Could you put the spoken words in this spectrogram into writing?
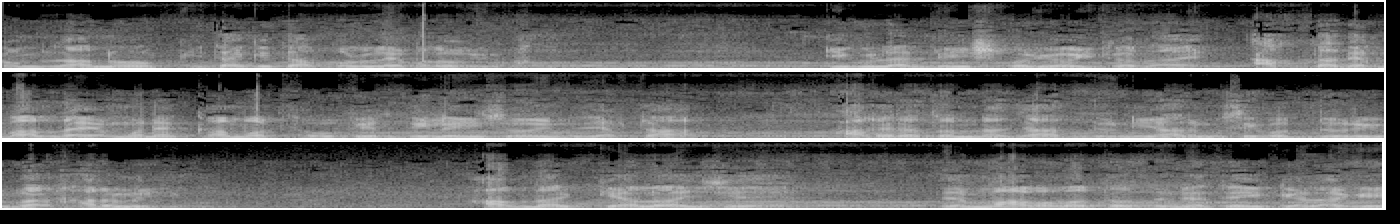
রমজানও কিতা কিতা করলে বলো এগুলা লিস্ট করি হইতে যায় আখটা দেখবা আল্লাহ এমন এক কামর তৌফিক দিলেই সইন যে একটা আখেরাতন নাজাদ দুনিয়ার মুসিবত দূরিবার কারণ হইব আপনার খেয়াল আইছে যে মা বাবা তো দুনিয়াতেই গেলাগি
